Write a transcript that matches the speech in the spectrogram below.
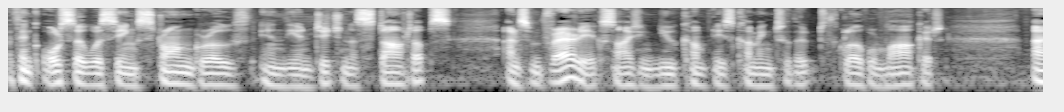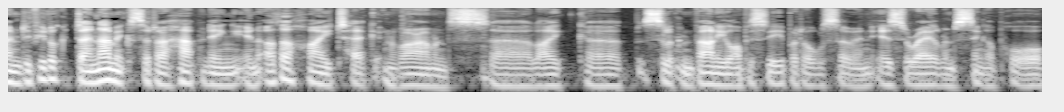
I think also we're seeing strong growth in the indigenous startups and some very exciting new companies coming to the, to the global market. And if you look at dynamics that are happening in other high tech environments, uh, like uh, Silicon Valley, obviously, but also in Israel and Singapore,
